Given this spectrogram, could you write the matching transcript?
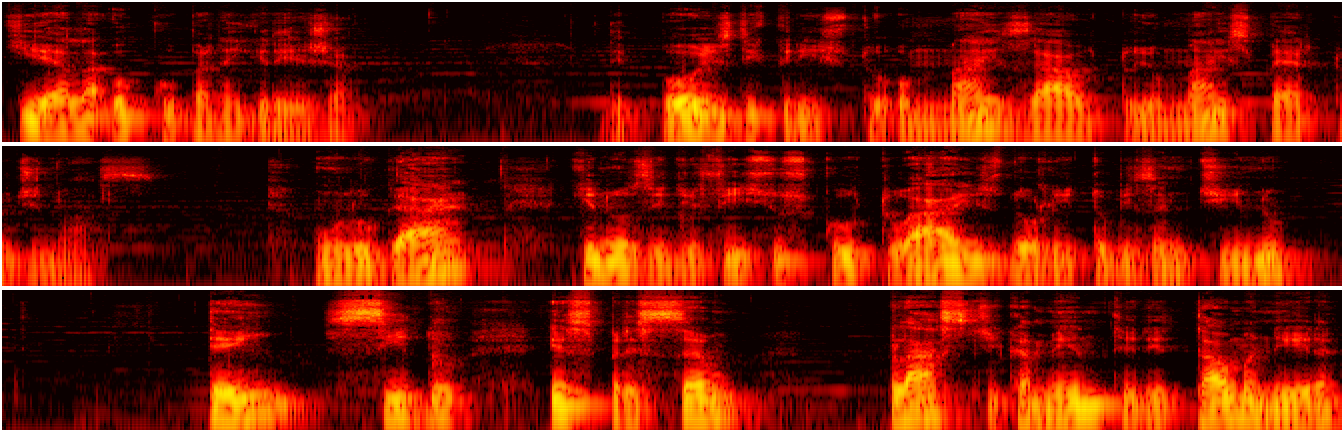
que ela ocupa na Igreja. Depois de Cristo, o mais alto e o mais perto de nós. Um lugar que nos edifícios cultuais do rito bizantino tem sido expressão plasticamente de tal maneira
